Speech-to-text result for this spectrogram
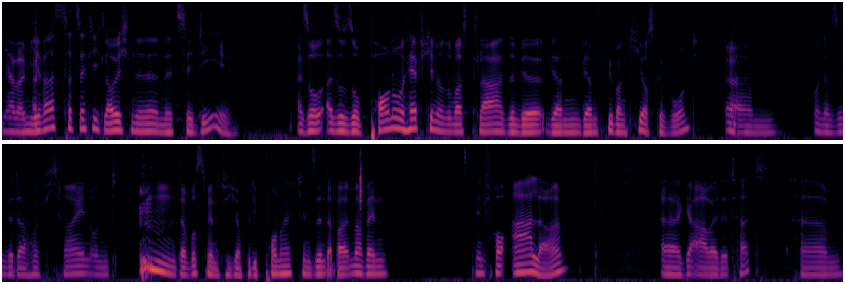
Ja, bei mir war es tatsächlich, glaube ich, eine, eine CD. Also, also so Pornoheftchen und sowas, klar, sind wir, wir haben, wir haben früher beim Kiosk gewohnt. Ja. Ähm, und dann sind wir da häufig rein und da wussten wir natürlich auch, wo die Pornoheftchen sind, aber immer wenn, wenn Frau Ahler äh, gearbeitet hat, ähm,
